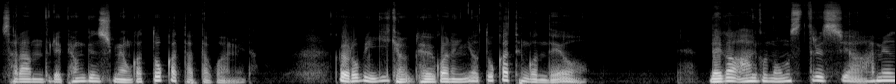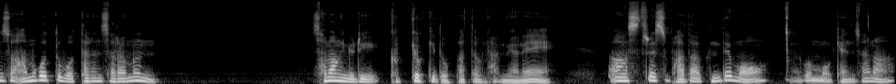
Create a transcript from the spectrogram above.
사람들의 평균 수명과 똑같았다고 합니다. 그러니까 여러분 이 결, 결과는요 똑같은 건데요. 내가 아 이거 너무 스트레스야 하면서 아무것도 못하는 사람은 사망률이 급격히 높았던 반면에 아 스트레스 받아 근데 뭐 이건 뭐 괜찮아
